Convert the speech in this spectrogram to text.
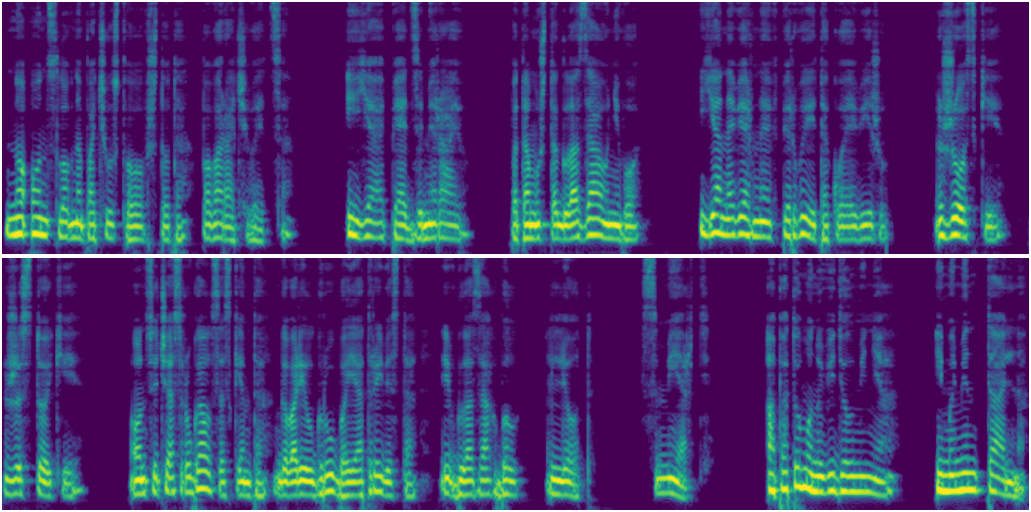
Но он, словно почувствовав что-то, поворачивается. И я опять замираю, потому что глаза у него... Я, наверное, впервые такое вижу. Жесткие, жестокие, он сейчас ругался с кем-то, говорил грубо и отрывисто, и в глазах был лед, смерть. А потом он увидел меня, и моментально,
